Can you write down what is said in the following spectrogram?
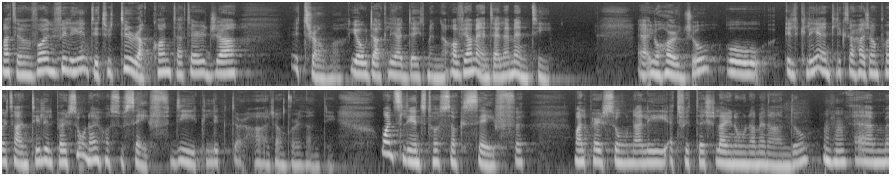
ma tinvolvi li inti trid tirrakkonta terġa' it-trawma jew dak li għaddejt minnha. Ovvjament elementi joħorġu u l-klijent l-iktar ħaġa importanti li l-persuna jħossu safe, dik l-iktar ħaġa importanti. Once li int tħossok safe mal-persuna li qed tfittex l-għajnuna minn għandu, mhm.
